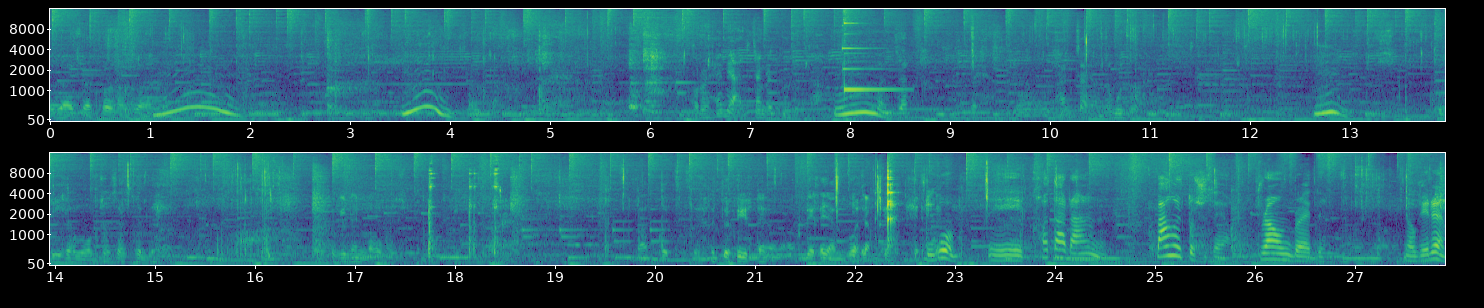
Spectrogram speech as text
우리가 크로상 좋아. 음, 음, 오늘 햄이 안 짠게 너무 좋다. 음, 진짜? 네. 안 짜요. 너무 좋아. 음. 둘이 가면 엄청 짤 텐데. 고기는 먹어보시죠. 나한테 드세요. 또 이래. 내가 양보할게. 그리고 이 커다란 빵을 또 주세요. 브라운 브레드. 여기를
